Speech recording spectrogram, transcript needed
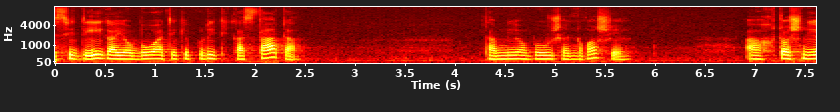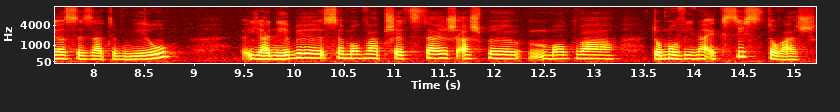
SED je była taka polityka stata. Tam nie był żaden roszil. A ktoś nie się za miał, ja nie by się mogła przedstawić, aż by mogła domowina egzystować.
